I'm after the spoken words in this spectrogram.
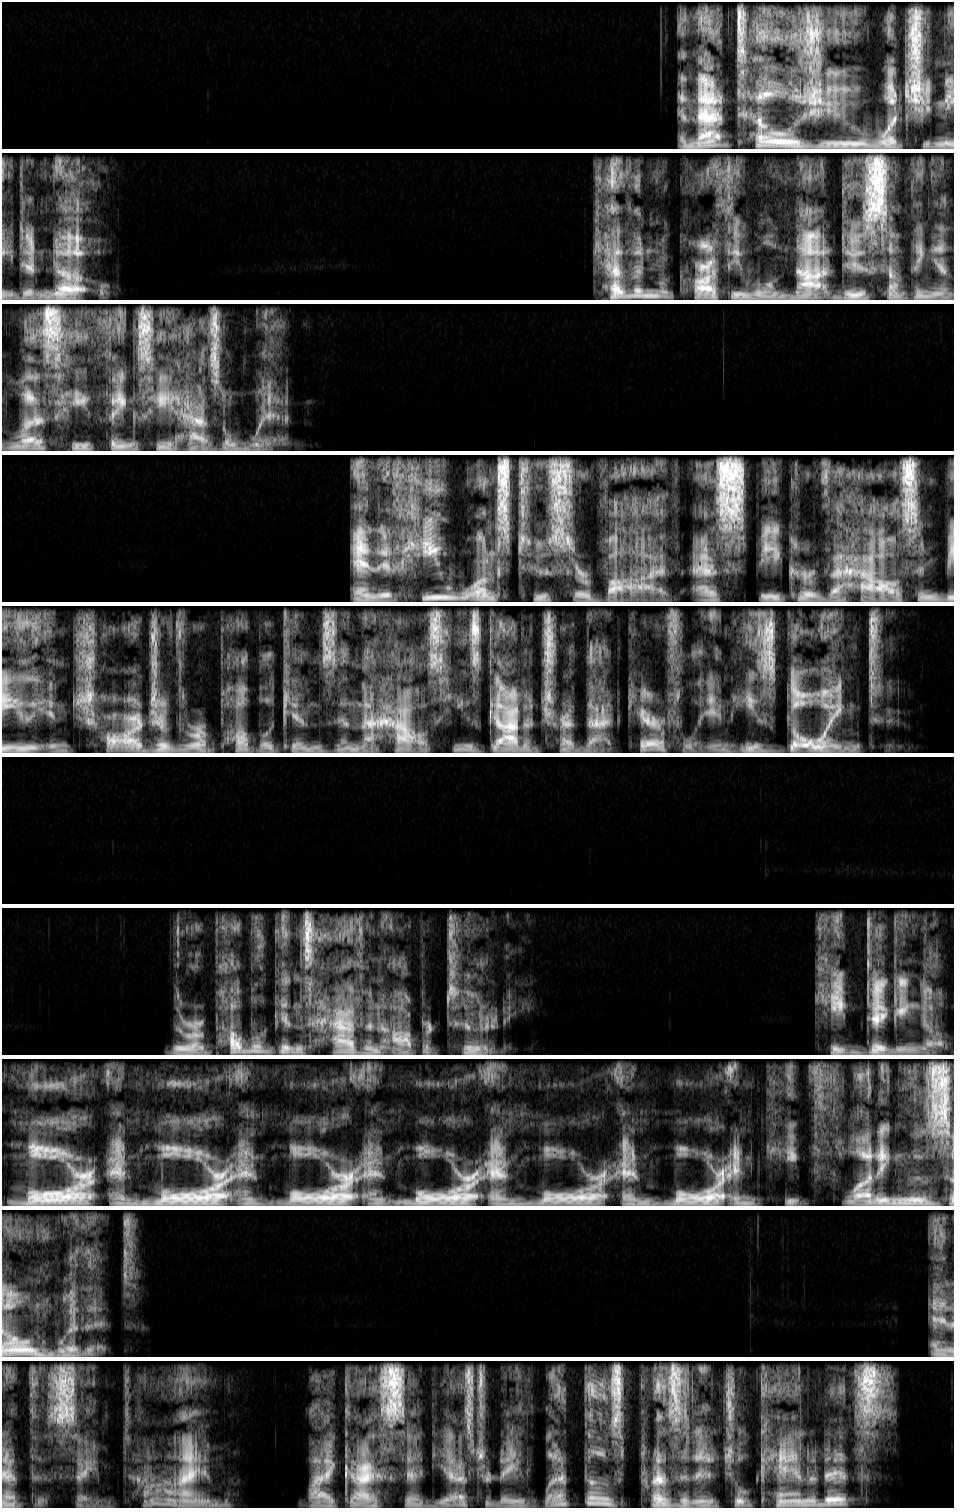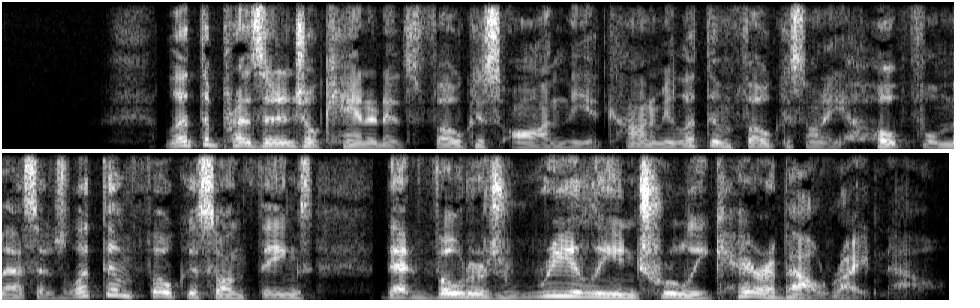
And that tells you what you need to know. Kevin McCarthy will not do something unless he thinks he has a win. And if he wants to survive as Speaker of the House and be in charge of the Republicans in the House, he's got to tread that carefully, and he's going to. The Republicans have an opportunity. Keep digging up more and more and more and more and more and more and keep flooding the zone with it. And at the same time, like I said yesterday, let those presidential candidates, let the presidential candidates focus on the economy. Let them focus on a hopeful message. Let them focus on things that voters really and truly care about right now.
